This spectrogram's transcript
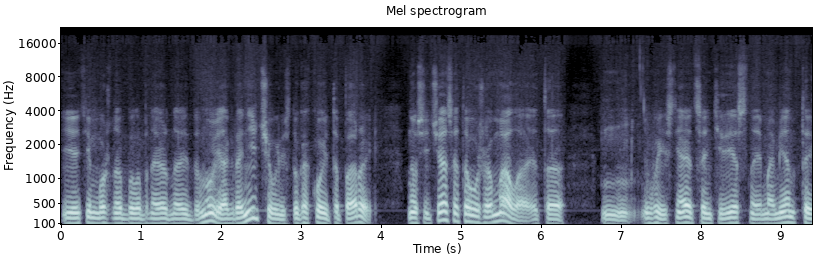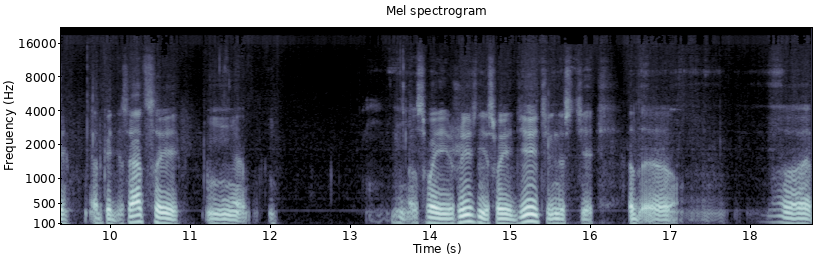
И этим можно было бы, наверное, ну и ограничивались до какой-то поры. Но сейчас это уже мало. Это выясняются интересные моменты организации своей жизни, своей деятельности э, э,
